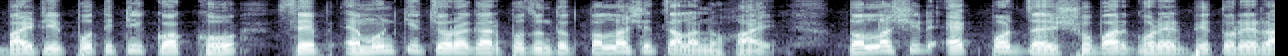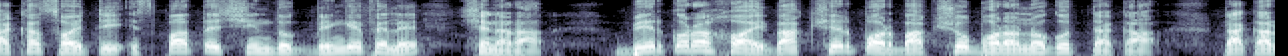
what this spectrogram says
বাড়িটির প্রতিটি কক্ষ সেফ, এমনকি চোরাগার পর্যন্ত তল্লাশি চালানো হয়। তল্লাশির এক পর্যায়ে শোবার ঘরের ভেতরে রাখা ছয়টি ইস্পাতের সিন্দুক ভেঙে ফেলে সেনারা। বের করা হয় বাক্সের পর বাক্স ভরা নগদ টাকা। টাকার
